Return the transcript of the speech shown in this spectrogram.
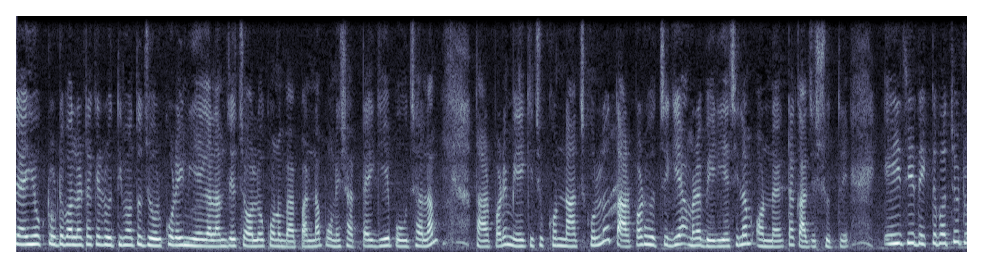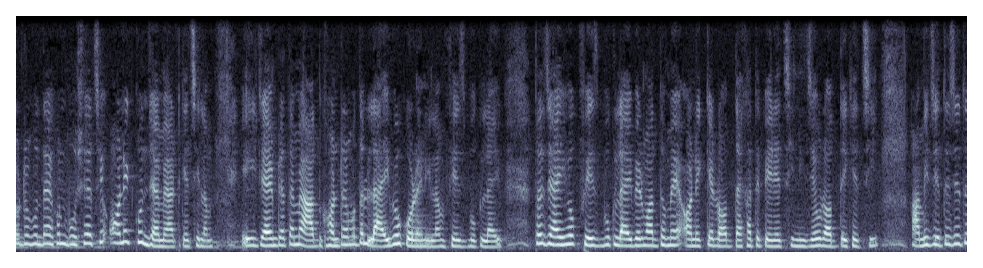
যাই হোক, টোটোওয়ালাটাকে রীতিমতো জোর করেই নিয়ে গেলাম যে, চলো, কোনো ব্যাপার না। পৌনে সাতটায় গিয়ে পৌঁছালাম। তারপরে মেয়ে কিছুক্ষণ নাচ করল। তারপর হচ্ছে গিয়ে আমরা বেরিয়েছিলাম অন্য একটা কাজের সূত্রে। এই যে দেখতে পাচ্ছ, টোটোর মধ্যে এখন বসে আছি, অনেকক্ষণ জ্যামে আটকেছিলাম এই টাইমটাতে আমি আধ ঘণ্টার মতো লাইভও করে নিলাম ফেসবুক লাইভ তো যাই হোক ফেসবুক লাইভের মাধ্যমে অনেককে রথ দেখাতে পেরেছি, নিজেও রথ দেখেছি। আমি যেতে যেতে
